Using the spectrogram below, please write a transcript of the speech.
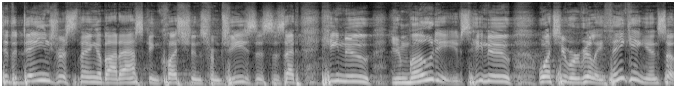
See, the dangerous thing about asking questions from Jesus is that he knew your motives, he knew what you were really thinking. And so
